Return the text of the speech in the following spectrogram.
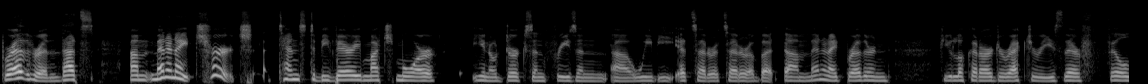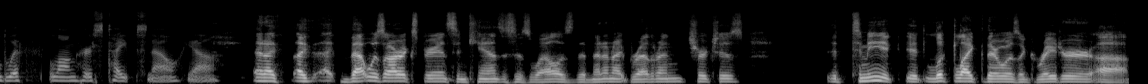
brethren, that's um, Mennonite church tends to be very much more, you know, Dirksen, Friesen, uh, Wiebe, et cetera, et cetera. But um, Mennonite brethren, if you look at our directories, they're filled with Longhurst types now. Yeah. And I, I, I, that was our experience in Kansas as well as the Mennonite Brethren churches. It, to me, it, it looked like there was a greater uh,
